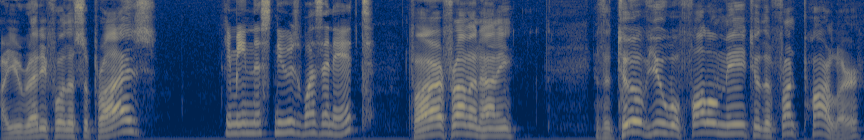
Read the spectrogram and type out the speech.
are you ready for the surprise? You mean this news wasn't it? Far from it, honey. If the two of you will follow me to the front parlor,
